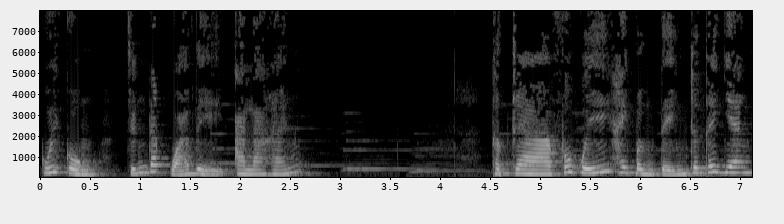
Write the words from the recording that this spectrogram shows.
cuối cùng chứng đắc quả vị A-la-hán. Thực ra phú quý hay bần tiện trên thế gian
